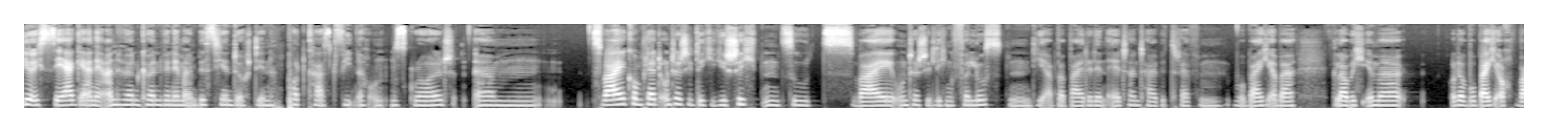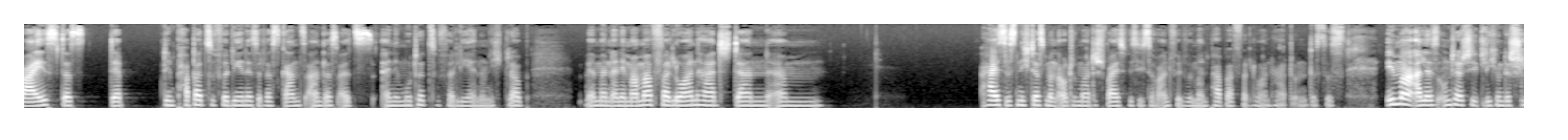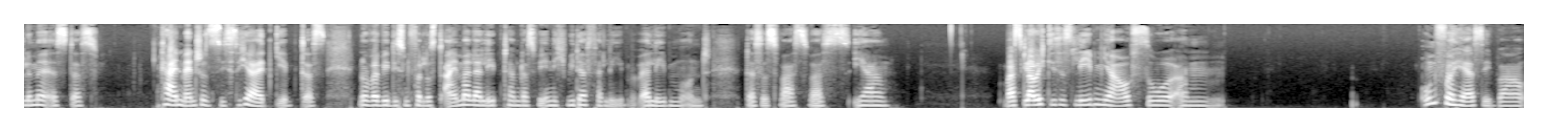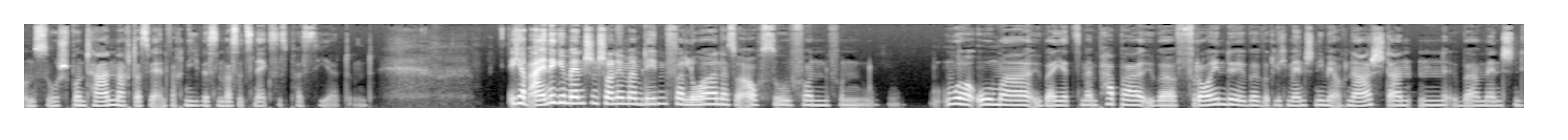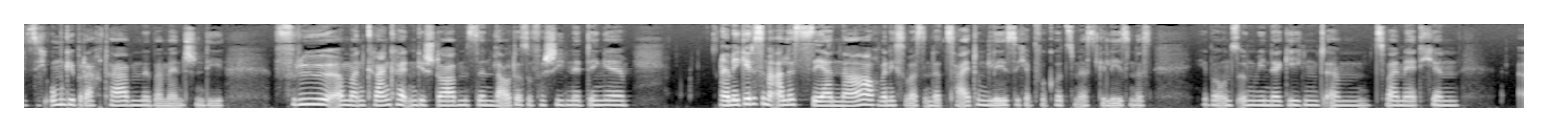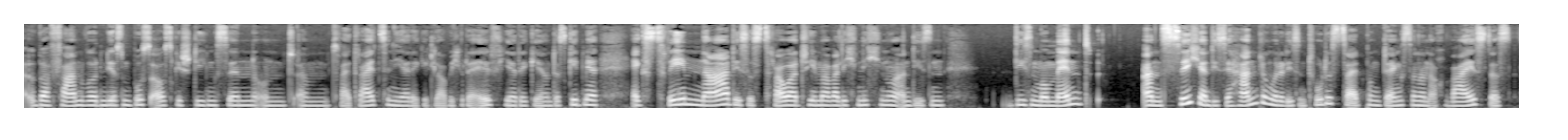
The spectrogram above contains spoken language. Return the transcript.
die ihr euch sehr gerne anhören könnt, wenn ihr mal ein bisschen durch den Podcast-Feed nach unten scrollt. Ähm, zwei komplett unterschiedliche Geschichten zu zwei unterschiedlichen Verlusten, die aber beide den Elternteil betreffen. Wobei ich aber, glaube ich, immer, oder wobei ich auch weiß, dass der, den Papa zu verlieren ist etwas ganz anderes als eine Mutter zu verlieren. Und ich glaube, wenn man eine Mama verloren hat, dann ähm, heißt es nicht, dass man automatisch weiß, wie es sich auch anfühlt, wenn man Papa verloren hat. Und das ist immer alles unterschiedlich. Und das Schlimme ist, dass kein Mensch uns die Sicherheit gibt, dass nur weil wir diesen Verlust einmal erlebt haben, dass wir ihn nicht wieder erleben. Und das ist was, was, ja, was, glaube ich, dieses Leben ja auch so ähm, unvorhersehbar und so spontan macht, dass wir einfach nie wissen, was als nächstes passiert. Und ich habe einige Menschen schon in meinem Leben verloren, also auch so von, von Uroma, über jetzt mein Papa, über Freunde, über wirklich Menschen, die mir auch nahestanden, über Menschen, die sich umgebracht haben, über Menschen, die früh ähm, an Krankheiten gestorben sind, lauter so verschiedene Dinge. Äh, mir geht es immer alles sehr nah, auch wenn ich sowas in der Zeitung lese. Ich habe vor kurzem erst gelesen, dass hier bei uns irgendwie in der Gegend ähm, zwei Mädchen überfahren wurden, die aus dem Bus ausgestiegen sind und ähm, zwei 13-Jährige, glaube ich, oder 11-Jährige. Und das geht mir extrem nah, dieses Trauerthema, weil ich nicht nur an diesen, diesen Moment an sich, an diese Handlung oder diesen Todeszeitpunkt denke, sondern auch weiß, dass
